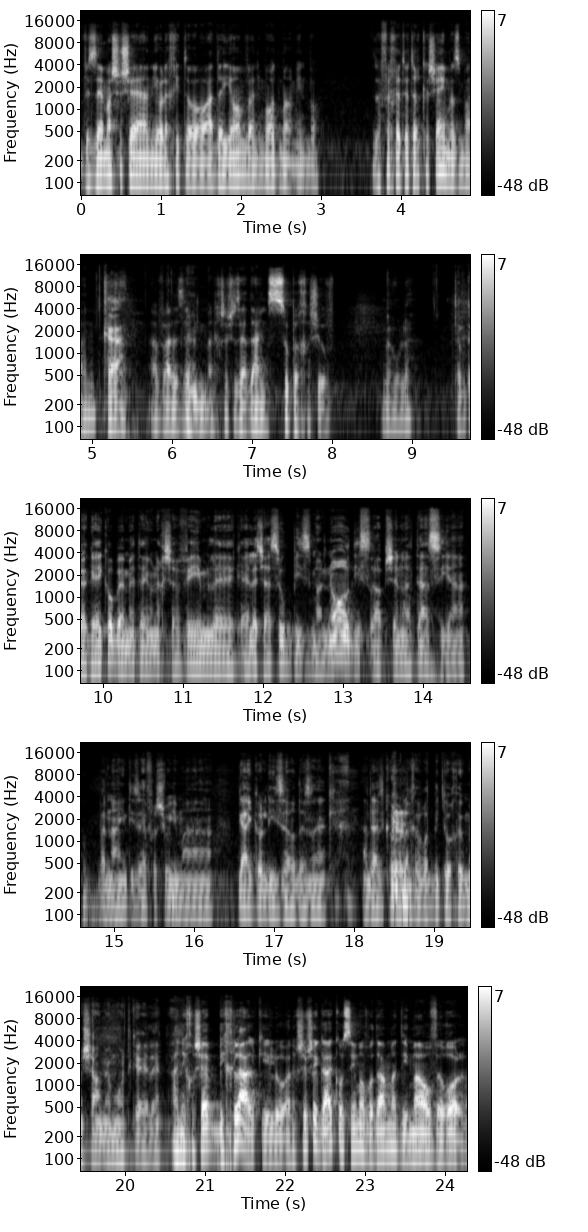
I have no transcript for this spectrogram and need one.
וזה משהו שאני הולך איתו עד היום, ואני מאוד מאמין בו. זה הופך להיות יותר קשה עם הזמן, כן, אבל זה, אני חושב שזה עדיין סופר חשוב. מעולה. דווקא גייקו באמת היו נחשבים לכאלה שעשו בזמנו disruption לתעשייה, ב nineties איפשהו עם ה Geico lizard הזה. כן. עד אז כל החברות ביטוח היו משעממות כאלה. אני חושב בכלל, כאילו, אני חושב ש Geico עושים עבודה מדהימה overall.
